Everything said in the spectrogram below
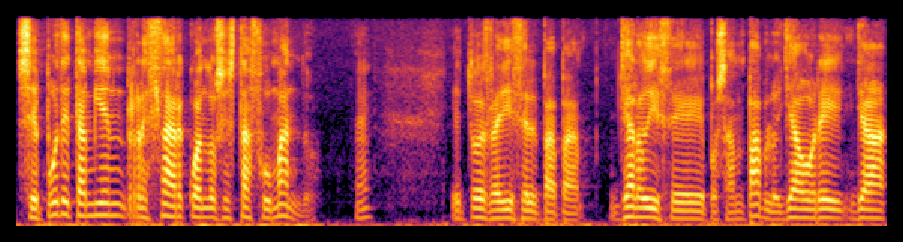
se puede también rezar cuando se está fumando. ¿eh? Entonces le dice el Papa, ya lo dice pues, San Pablo, ya, oré, ya,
